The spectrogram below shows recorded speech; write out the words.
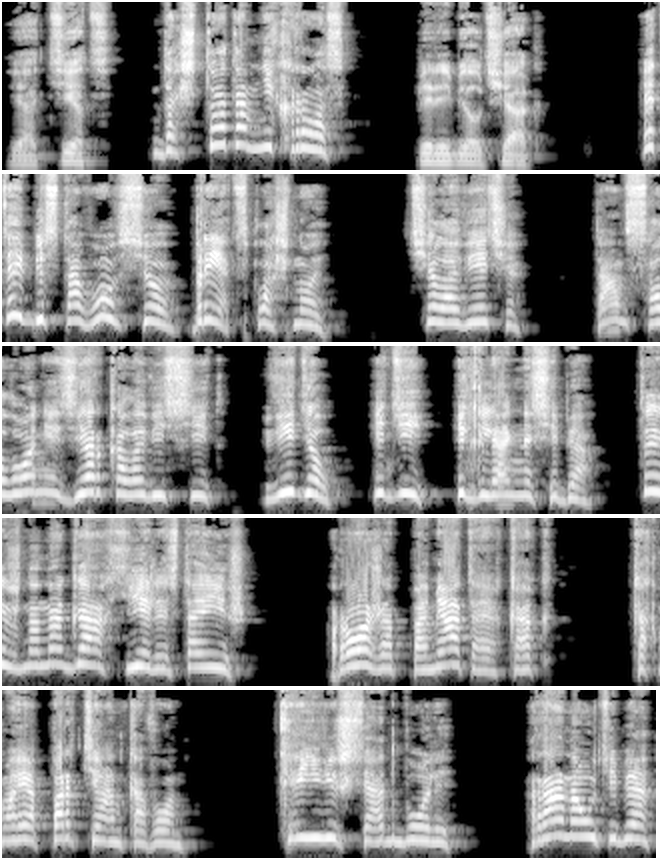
и отец...» «Да что там некроз?» — перебил Чак. «Это и без того все бред сплошной. Человече, там в салоне зеркало висит. Видел? Иди и глянь на себя. Ты ж на ногах еле стоишь. Рожа помятая, как... как моя портянка вон. Кривишься от боли. Рана у тебя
